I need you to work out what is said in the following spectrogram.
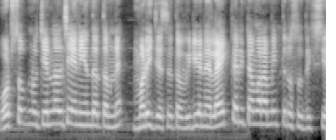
વોટ્સઅપનું ચેનલ છે, એની અંદર તમને મળી જશે. તો વિડીયોને લાઇક કરી તમારા મિત્રો સુધી શેર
